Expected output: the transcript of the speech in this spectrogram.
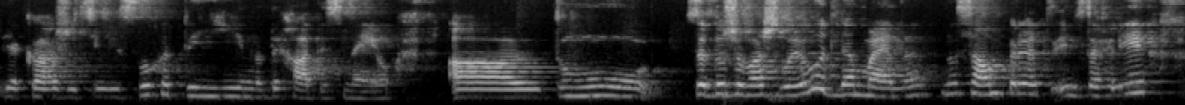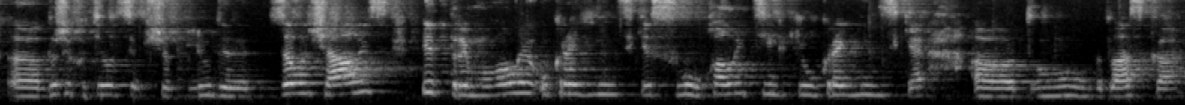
як кажуть, і слухати її, надихатись нею. А, тому це дуже важливо для мене насамперед. І взагалі е, дуже хотілося б, щоб люди залучались, підтримували українське, слухали тільки українське. А, тому, будь ласка,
